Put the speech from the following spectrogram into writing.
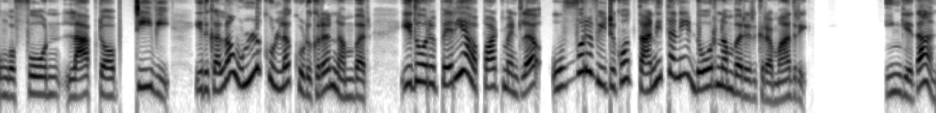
உங்க ஃபோன் லேப்டாப் டிவி இதுக்கெல்லாம் உள்ளுக்குள்ள கொடுக்குற நம்பர் இது ஒரு பெரிய அபார்ட்மெண்ட்ல ஒவ்வொரு வீட்டுக்கும் தனித்தனி டோர் நம்பர் இருக்கிற மாதிரி. இங்கேதான்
